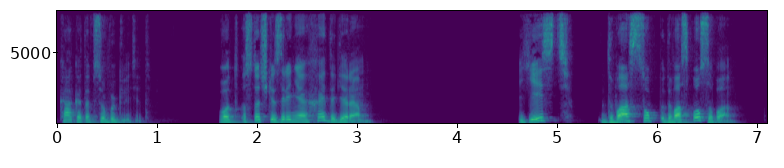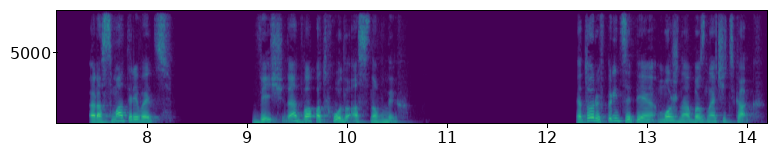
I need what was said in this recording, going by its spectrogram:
как это все выглядит. Вот с точки зрения Хайдегера есть два, соп, два способа рассматривать вещи, да, два подхода основных, которые, в принципе, можно обозначить как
